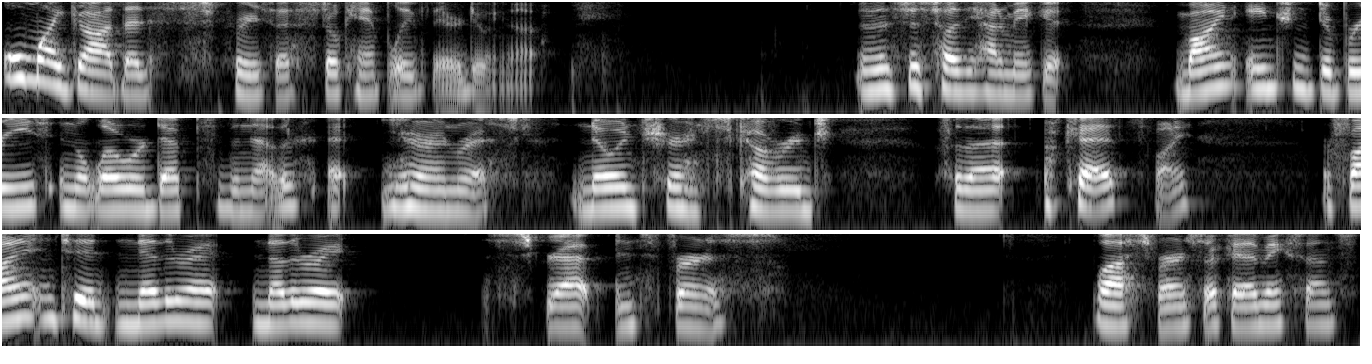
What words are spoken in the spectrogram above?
oh my god, that is just crazy. I still can't believe they're doing that. And this just tells you how to make it. Mine ancient debris in the lower depths of the nether at your own risk. No insurance coverage for that. Okay, that's funny. Refine it into netherite, netherite scrap and furnace. Blast furnace. Okay, that makes sense.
